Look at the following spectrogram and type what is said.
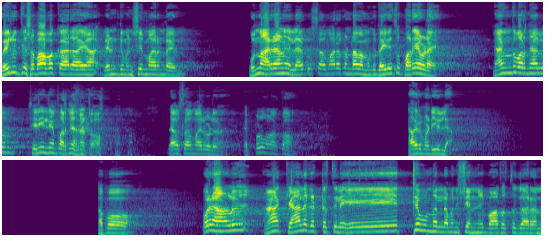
വൈരുദ്ധ്യ സ്വഭാവക്കാരായ രണ്ട് മനുഷ്യന്മാരുണ്ടായിരുന്നു. ഒന്ന് ആരാണ് എല്ലാവർക്കും ഉസ്താദ്മാരൊക്കെ ഉണ്ടാവാം നമുക്ക് ധൈര്യത്തിൽ പറയാം അവിടെ. ഞാൻ എന്ത് പറഞ്ഞാലും ശരിയില്ല ഞാൻ പറഞ്ഞു തരണം കേട്ടോ. എല്ലാ ഉസ്താദ്മാരോട്. എപ്പോഴും ഉണർത്താം യാതൊരു മടിയില്ല അപ്പോൾ ഒരാൾ ആ കാലഘട്ടത്തിലെ ഏറ്റവും നല്ല മനുഷ്യൻ ബാധത്തുകാരൻ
